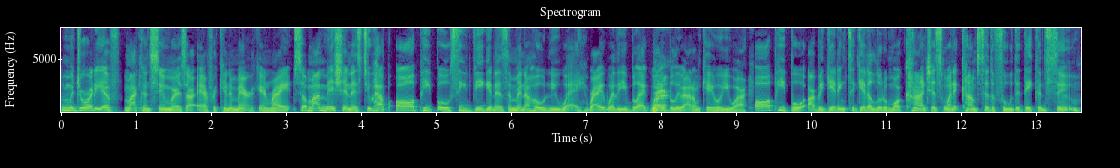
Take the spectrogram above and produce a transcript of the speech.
majority of my consumers are African American, right? So my mission is to help all people see veganism in a whole new way, right? Whether you're black, white, Right. blue, I don't care who you are. All people are beginning to get a little more conscious when it comes to the food that they consume,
